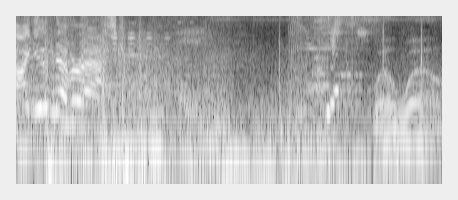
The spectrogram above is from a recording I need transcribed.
Thought you'd never ask! Well, well.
